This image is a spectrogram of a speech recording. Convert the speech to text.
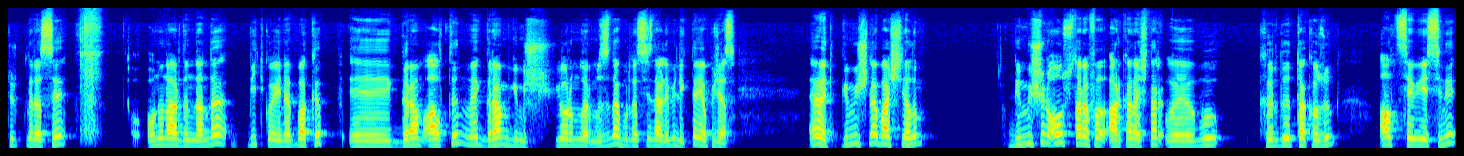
Türk lirası onun ardından da Bitcoin'e bakıp e, gram altın ve gram gümüş yorumlarımızı da burada sizlerle birlikte yapacağız. Evet gümüşle başlayalım. Gümüşün ons tarafı arkadaşlar e, bu kırdığı takozun alt seviyesini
